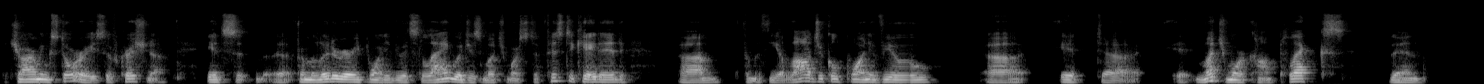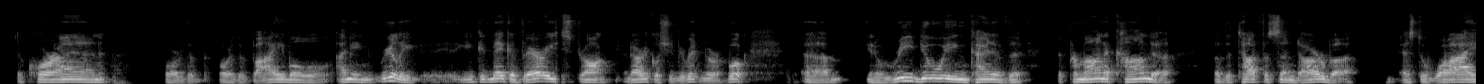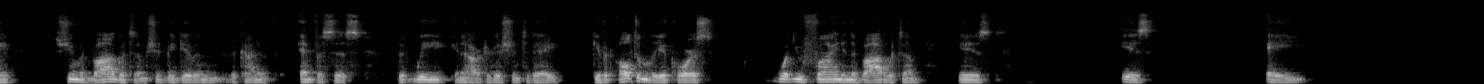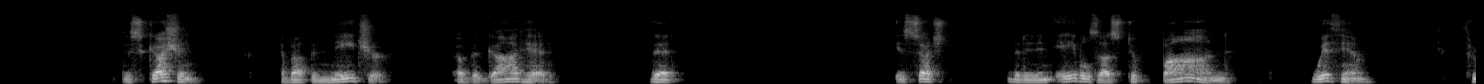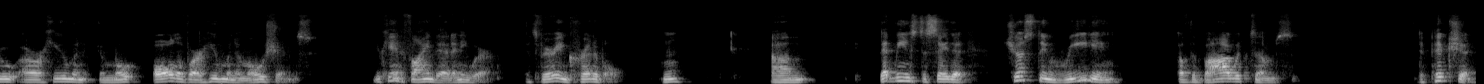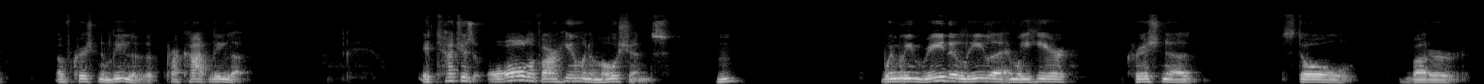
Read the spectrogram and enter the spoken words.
Charming stories of Krishna. It's uh, from a literary point of view, its language is much more sophisticated. Um, from a theological point of view, uh, it, uh, it much more complex than the Quran or the or the Bible. I mean, really, you could make a very strong an article should be written or a book, um, you know, redoing kind of the the Pramana Kanda of the Tattva Sandarbha as to why Srimad Bhagavatam should be given the kind of emphasis that we in our tradition today give it. Ultimately, of course, what you find in the Bhagavatam is, is a discussion about the nature of the Godhead that is such that it enables us to bond with Him through our human emo- all of our human emotions. You can't find that anywhere. It's very incredible. Hmm? Um, that means to say that just the reading of the Bhagavatam's depiction of Krishna Lila, the Prakat Lila, it touches all of our human emotions. Hmm? When we read the Lila and we hear Krishna stole butter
